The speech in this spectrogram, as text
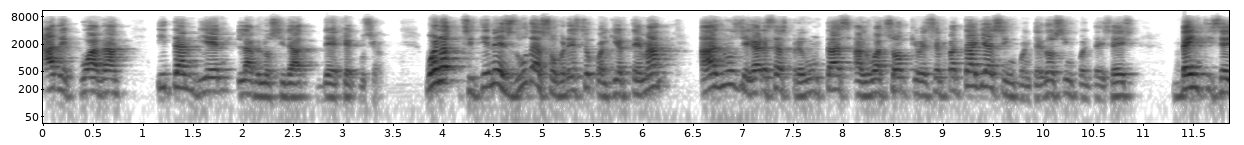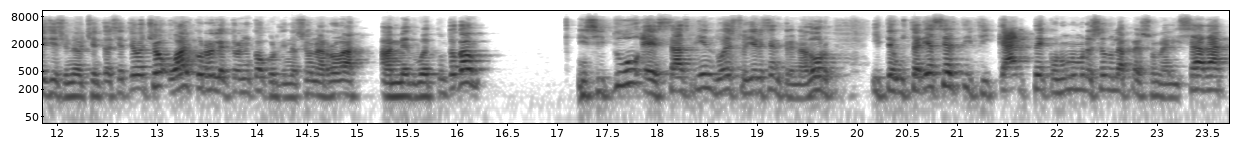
adecuada y también la velocidad de ejecución. Bueno, si tienes dudas sobre esto o cualquier tema, haznos llegar esas preguntas al WhatsApp que ves en pantalla, 52 56 26 19 878 o al correo electrónico coordinación arroba amedweb.com. Y si tú estás viendo esto y eres entrenador y te gustaría certificarte con un número de cédula personalizada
